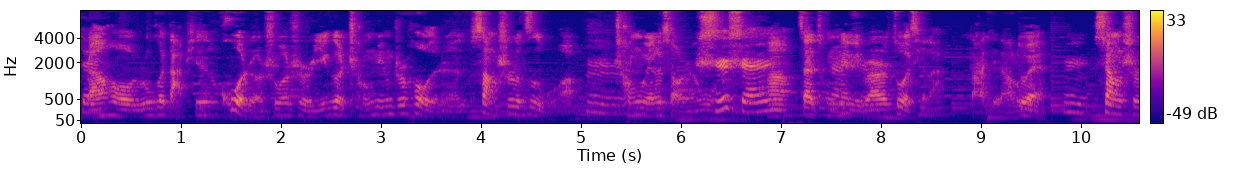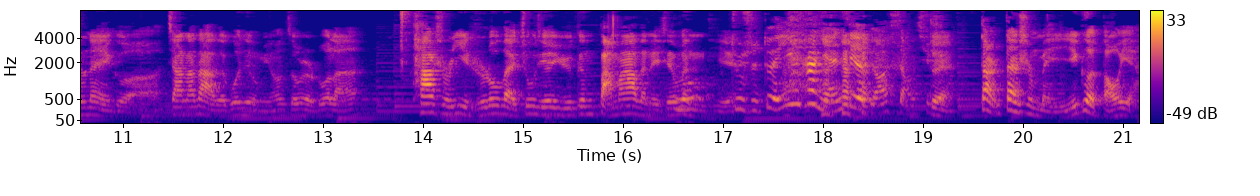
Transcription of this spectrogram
然后如何打拼，或者说是一个成名之后的人丧失了自我，嗯成为了小人物食神啊，再从那里边做起来。大起大落。对，嗯像是那个加拿大的郭敬明、泽维尔多兰，他是一直都在纠结于跟爸妈的那些问题，就是对，因为他年纪也比较小，其实对，但但是每一个导演，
